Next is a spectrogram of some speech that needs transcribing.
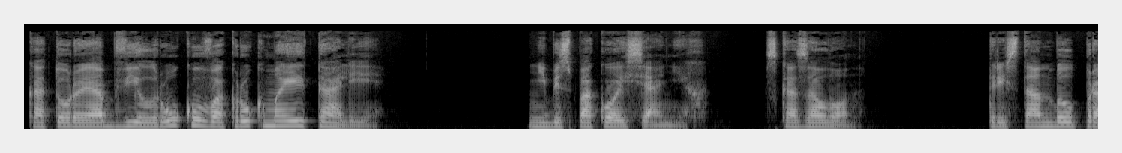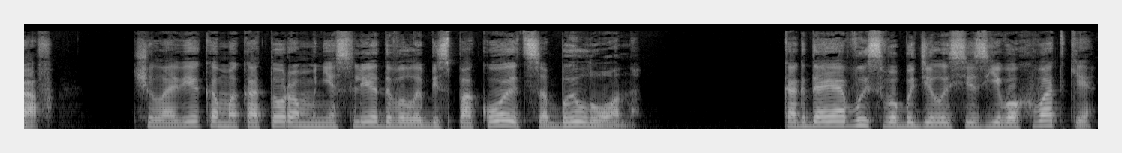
который обвил руку вокруг моей талии. «Не беспокойся о них», — сказал он. Тристан был прав. Человеком, о котором мне следовало беспокоиться, был он. Когда я высвободилась из его хватки,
